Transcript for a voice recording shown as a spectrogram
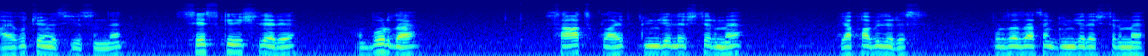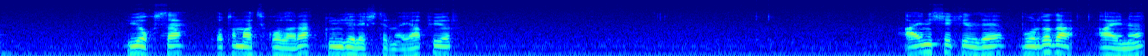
Aygıt yöneticisinden ses girişleri burada sağ tıklayıp güncelleştirme yapabiliriz. Burada zaten güncelleştirme yoksa otomatik olarak güncelleştirme yapıyor. Aynı şekilde burada da aynı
